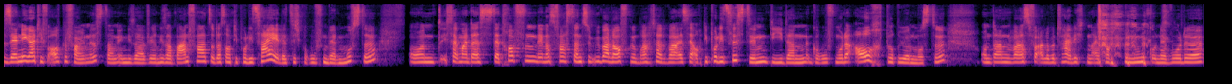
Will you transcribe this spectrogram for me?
sehr negativ aufgefallen ist, dann in dieser, während dieser Bahnfahrt, sodass auch die Polizei letztlich gerufen werden musste. Und ich sag mal, dass der Tropfen, den das Fass dann zum Überlaufen gebracht hat, war es ja auch die Polizistin, die dann gerufen wurde, auch berühren musste. Und dann war es für alle Beteiligten einfach genug und er wurde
